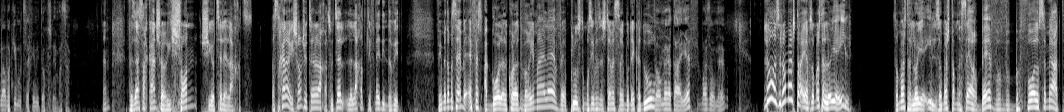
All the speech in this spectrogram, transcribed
מאבקים מוצלחים מתוך 12. וזה השחקן שהראשון שיוצא ללחץ. זה השחקן הראשון שיוצא ללחץ, הוא יוצא ללחץ לפני דין דוד. ואם אתה מסיים באפס עגול על כל הדברים האלה, ופלוס אתה מוסיף לזה 12 עיבודי כדור, זה אומר אתה עייף? מה זה אומר? לא, זה לא אומר שאתה עייף, זה אומר שאתה לא יעיל. זה אומר שאתה לא יעיל, זה אומר שאתה מנסה הרבה ובפועל עושה מעט.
